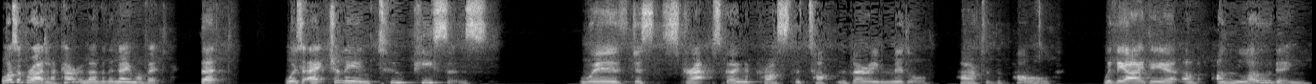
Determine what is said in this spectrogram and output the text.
was a bridle, I can't remember the name of it, that was actually in two pieces with just straps going across the top, the very middle part of the poll, with the idea of unloading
